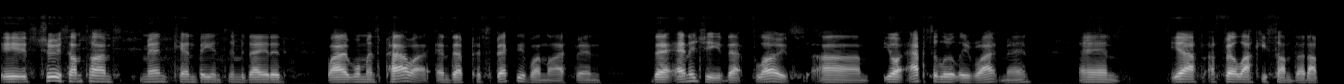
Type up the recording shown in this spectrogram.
It's true. Sometimes men can be intimidated by a woman's power and their perspective on life and their energy that flows. Um, you're absolutely right, man. And yeah, I felt like you summed that up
